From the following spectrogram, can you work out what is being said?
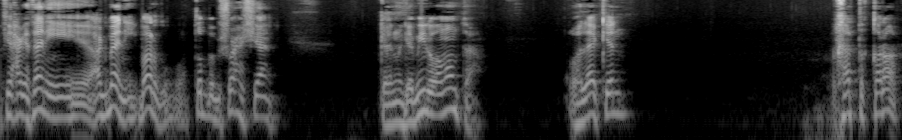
في حاجة تاني عجباني برضو الطب مش وحش يعني. كان جميل وممتع. ولكن خدت القرار.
